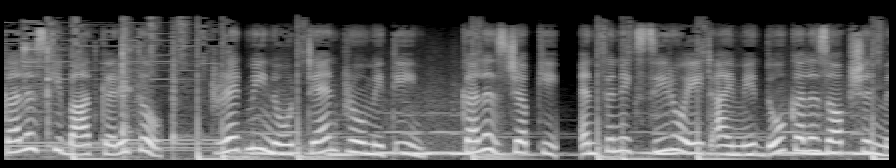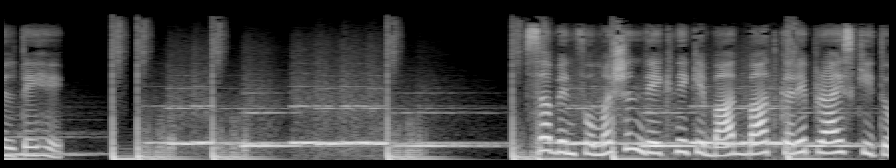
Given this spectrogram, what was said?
कलर्स की बात करें तो Redmi Note 10 Pro में तीन कलर्स जबकि Infinix Zero 8i में दो कलर्स ऑप्शन मिलते हैं। सब इन्फॉर्मेशन देखने के बाद बात करें प्राइस की तो।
